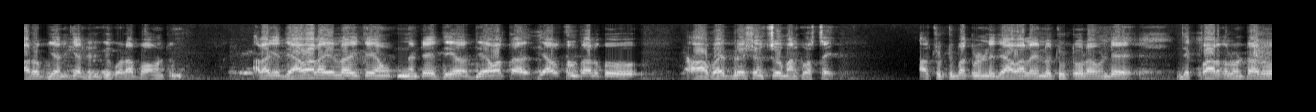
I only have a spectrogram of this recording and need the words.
ఆరోగ్యానికి అన్నిటికీ కూడా బాగుంటుంది. అలాగే దేవాలయాల్లో అయితే ఏమవుతుందంటే దేవ దేవత దేవతల తాలూకు ఆ వైబ్రేషన్స్ మనకు వస్తాయి. ఆ చుట్టుపక్కల ఉండే దేవాలయంలో చుట్టూరా ఉండే దిక్పాలకులు ఉంటారు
